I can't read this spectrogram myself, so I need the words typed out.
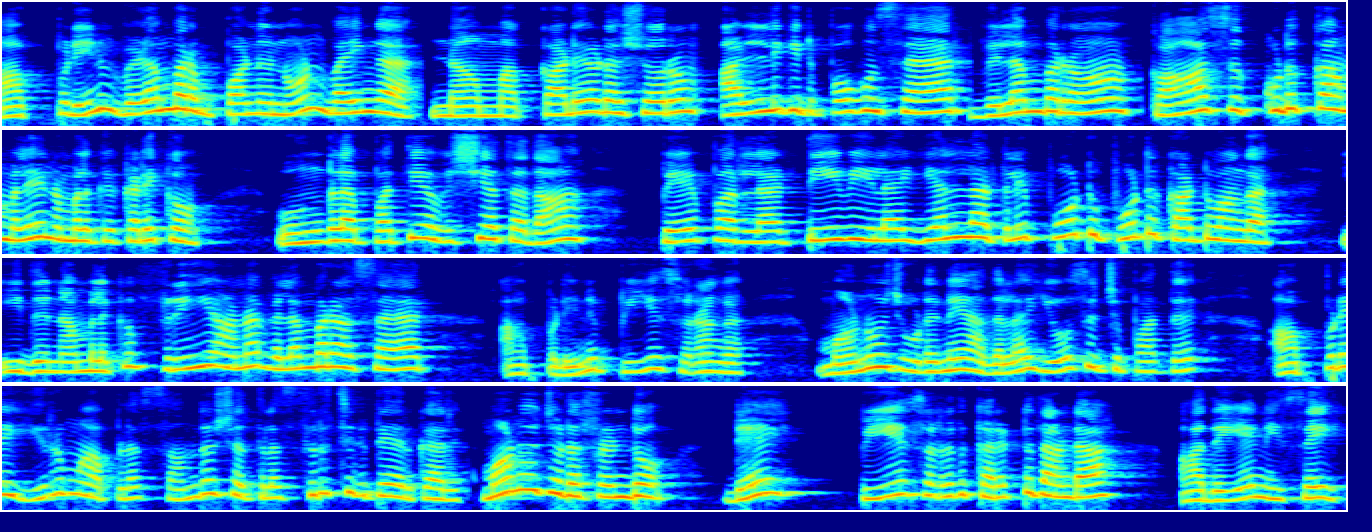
அப்படின்னு விளம்பரம் பண்ணணும்னு வைங்க. நம்ம கடையோட ஷோரூம் அள்ளிக்கிட்டு போகும் சார் விளம்பரம் காசு கொடுக்காமலே நம்மளுக்கு கிடைக்கும். உங்களை பத்திய விஷயத்த தான் பேப்பர்ல டிவியில எல்லாத்துலயும் போட்டு போட்டு காட்டுவாங்க. இது நம்மளுக்கு ஃப்ரீயான விளம்பரம் சார் அப்படின்னு பிய சொல்றாங்க. மனோஜ் உடனே அதெல்லாம் யோசிச்சு பார்த்து அப்படியே இருமாப்புல சந்தோஷத்துல சிரிச்சுக்கிட்டே இருக்காரு. மனோஜோட ஃப்ரெண்டும் டேய் பிஏ சொல்றது கரெக்டு தான்டா. அதையே நீ செய்.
